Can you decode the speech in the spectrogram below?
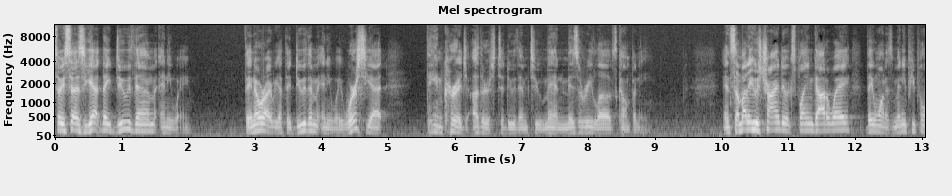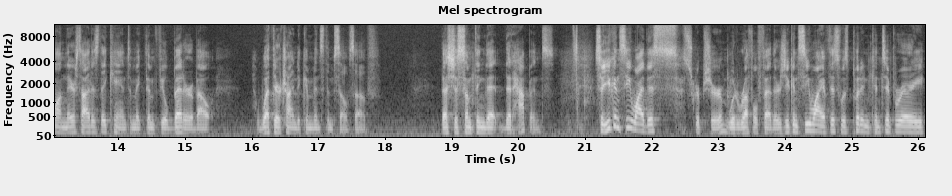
So he says, Yet they do them anyway. They know right, yet they do them anyway. Worse yet, they encourage others to do them too. Man, misery loves company. And somebody who's trying to explain God away, they want as many people on their side as they can to make them feel better about what they're trying to convince themselves of. That's just something that, that happens. So you can see why this scripture would ruffle feathers. You can see why, if this was put in contemporary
